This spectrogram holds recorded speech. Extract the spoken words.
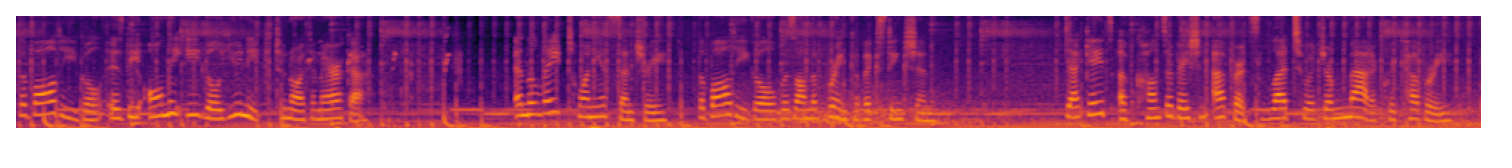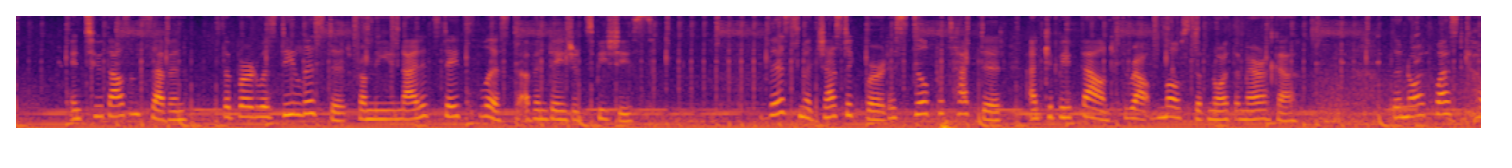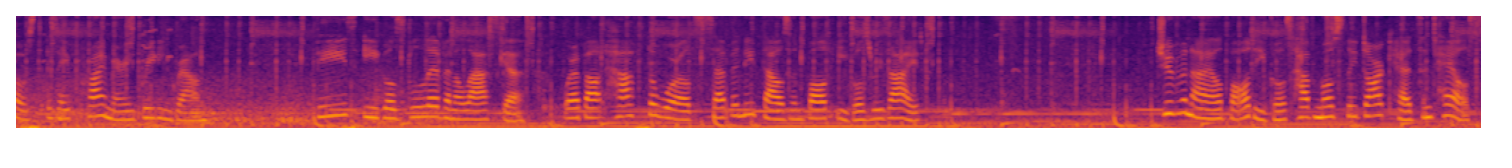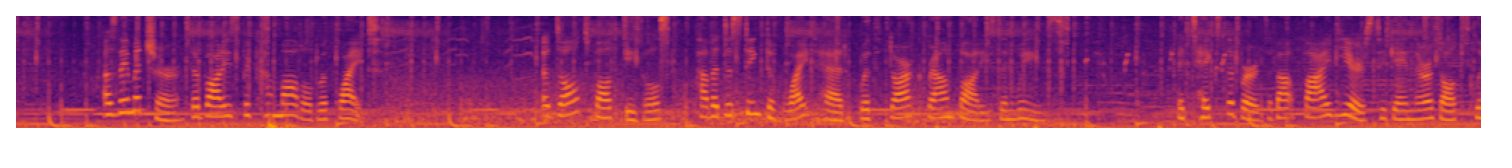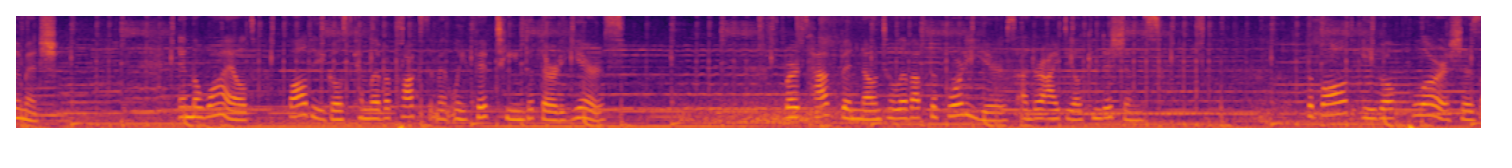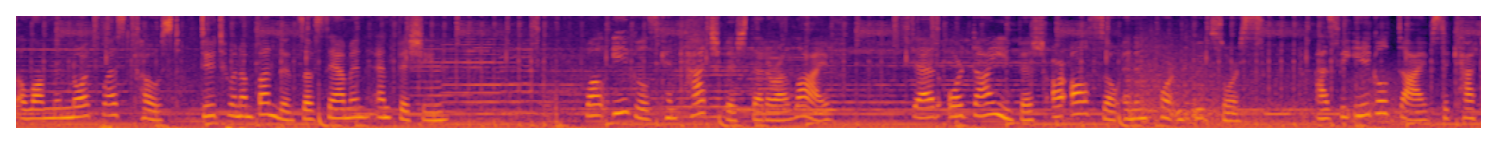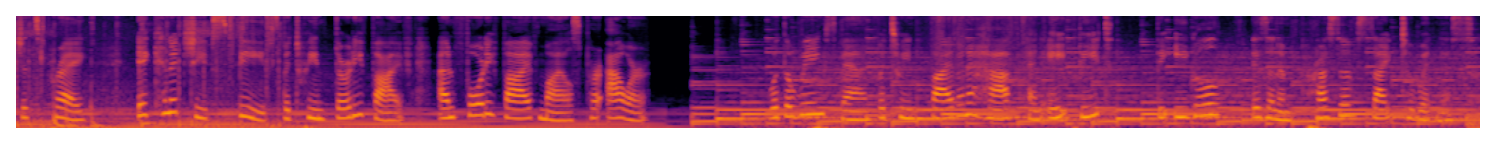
The bald eagle is the only eagle unique to North America. In the late 20th century, the bald eagle was on the brink of extinction. Decades of conservation efforts led to a dramatic recovery. In 2007, the bird was delisted from the United States list of endangered species. This majestic bird is still protected and can be found throughout most of North America. The northwest coast is a primary breeding ground. These eagles live in Alaska, where about half the world's 70,000 bald eagles reside. Juvenile bald eagles have mostly dark heads and tails. As they mature, their bodies become mottled with white. Adult bald eagles have a distinctive white head with dark brown bodies and wings. It takes the birds about five years to gain their adult plumage. In the wild, bald eagles can live approximately 15 to 30 years. Birds have been known to live up to 40 years under ideal conditions. The bald eagle flourishes along the northwest coast due to an abundance of salmon and fishing. While eagles can catch fish that are alive, dead or dying fish are also an important food source. As the eagle dives to catch its prey, it can achieve speeds between 35 and 45 miles per hour. With a wingspan between 5.5 and 8 feet, the eagle is an impressive sight to witness.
